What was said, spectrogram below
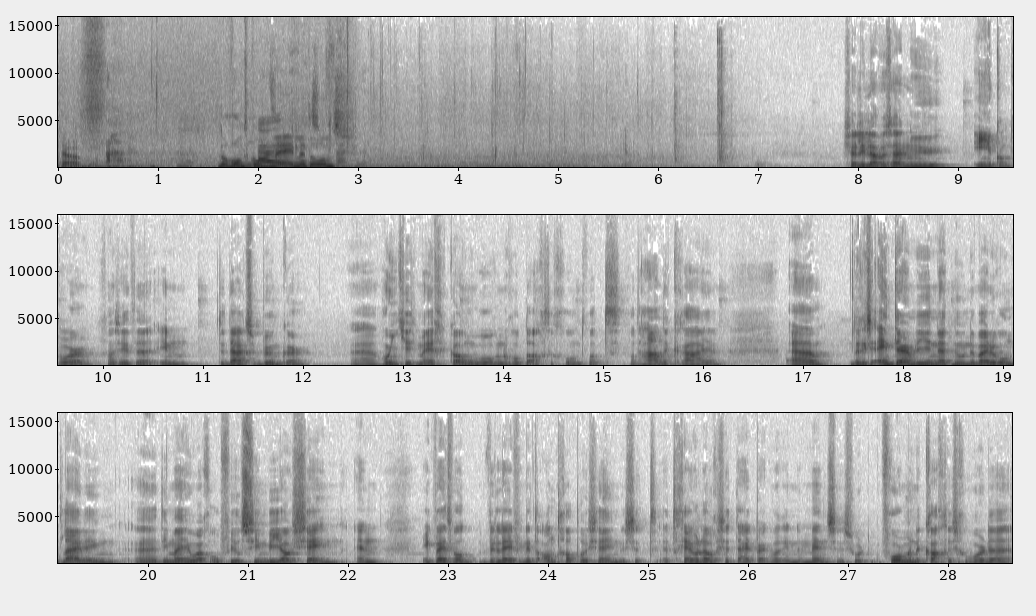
Zo. De hond komt Ah, mee met ons. Shalila, we zijn nu in je kantoor gaan zitten in de Duitse bunker. Eh hondje is meegekomen, we horen nog op de achtergrond wat, wat hanen kraaien. Ehm, er is één term die je net noemde bij de rondleiding, eh, die mij heel erg opviel, symbioseen. En ik weet wel, we leven in het antropoceen, dus het, het geologische tijdperk waarin de mens een soort vormende kracht is geworden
